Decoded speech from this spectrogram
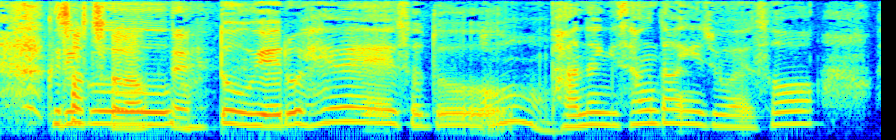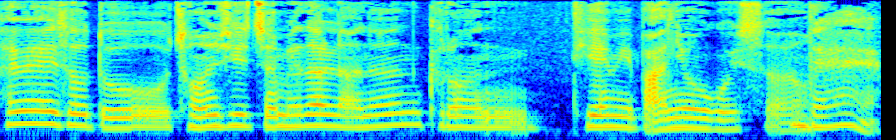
그리고 네. 또 의외로 해외에서도 오. 반응이 상당히 좋아해서 해외에서도 전시 좀 해달라는 그런 DM이 많이 오고 있어요. 네.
